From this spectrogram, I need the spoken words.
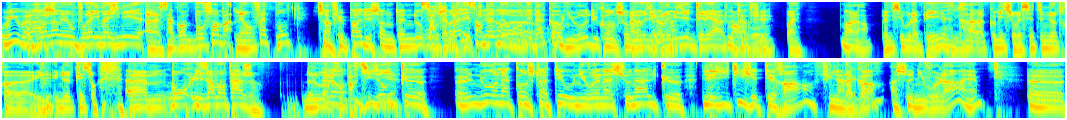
Oui, voilà. non, mais on pourrait imaginer 50%, euh, mais en fait, non. Ça fait pas des centaines d'euros. Ça fait pas des centaines d'euros, on est d'accord. Au niveau du consommateur. vous économisez une TVA, Tout à fait. Ouais. Voilà. Même si vous la payez dans la commission, mais c'est une autre, euh, une, autre question. Euh, bon, les avantages de l'ouverture particulier. Disons que nous, on a constaté au niveau national que les litiges étaient rares, finalement, à ce niveau-là. Hein.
